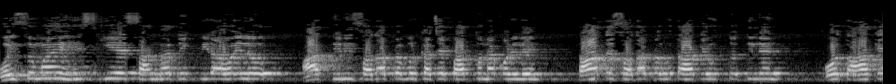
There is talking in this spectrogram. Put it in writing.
ওই সময় হিসকিয়ে সাংঘাতিক পীড়া হইল আর তিনি সদাপ্রভুর কাছে প্রার্থনা করিলেন তাহাতে সদাপ্রভু তাহাকে উত্তর দিলেন ও তাহাকে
